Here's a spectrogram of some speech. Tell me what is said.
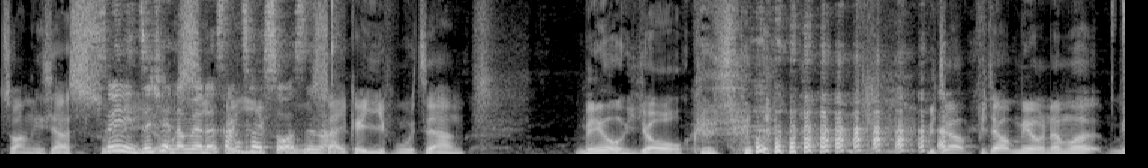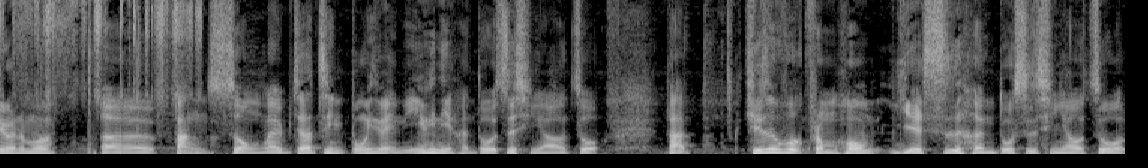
装一下水。所以你之前都没有上厕所是吗？晒个衣服这样，没有油，可是。比较比较没有那么没有那么呃放松来比较紧绷一点，你因为你很多事情要做，但其实 work from home 也是很多事情要做，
